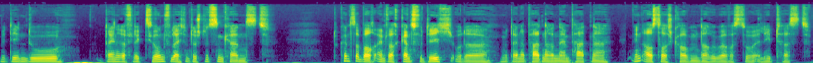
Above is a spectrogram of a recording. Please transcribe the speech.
mit denen du deine Reflexion vielleicht unterstützen kannst. Du kannst aber auch einfach ganz für dich oder mit deiner Partnerin, deinem Partner in Austausch kommen darüber, was du erlebt hast.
